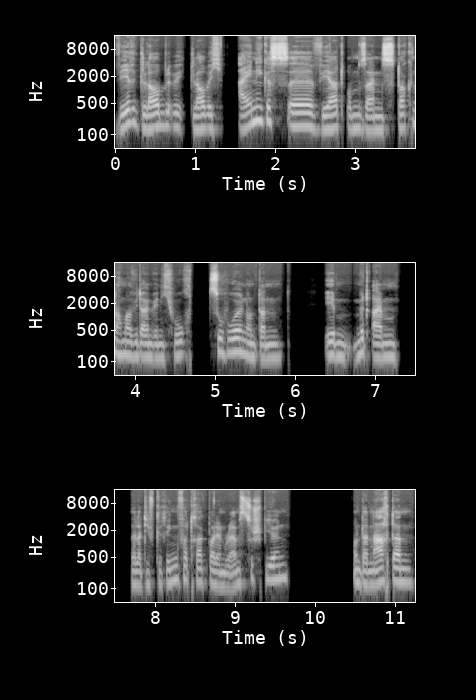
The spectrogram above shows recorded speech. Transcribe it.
wäre, glaube glaub ich, einiges äh, wert, um seinen Stock nochmal wieder ein wenig hochzuholen und dann eben mit einem relativ geringen Vertrag bei den Rams zu spielen. Und danach dann,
